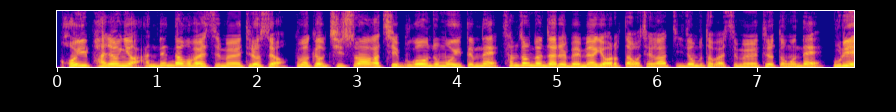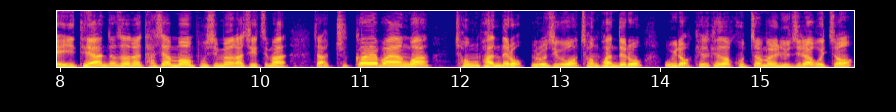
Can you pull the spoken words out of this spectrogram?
거의 반영이 안 된다고 말씀을 드렸어요. 그만큼 지수와 같이 무거운 종목이기 때문에 삼성전자를 매매하기 어렵다고 제가 이전부터 말씀을 드렸던 건데 우리의 이 대한전선을 다시 한번 보시면 아시겠지만 자 주가의 방향과 정반대로 이런 식으로 정반대로 오히려 계속해서 고점을 유지를 하고 있죠.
